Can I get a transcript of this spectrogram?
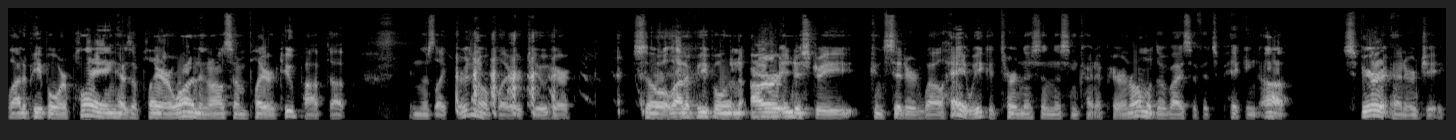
a lot of people were playing as a player one and all of a sudden player two popped up. And there's like, there's no player two here. So a lot of people in our industry considered, well, hey, we could turn this into some kind of paranormal device if it's picking up spirit energy.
